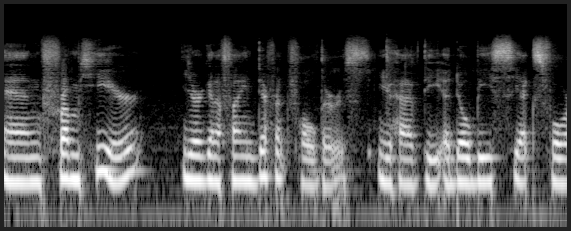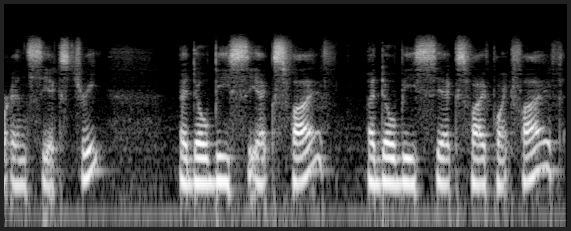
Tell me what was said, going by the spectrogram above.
And from here, you're going to find different folders. You have the Adobe CS4 and CS3 Adobe CS5, Adobe CS 5.5,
